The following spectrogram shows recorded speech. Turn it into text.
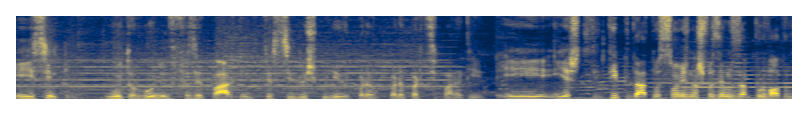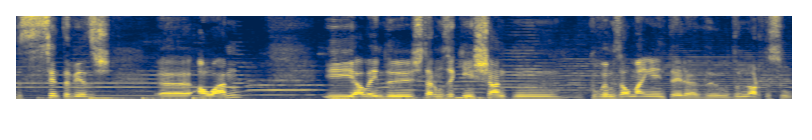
e sinto muito orgulho de fazer parte e de ter sido escolhido para, para participar aqui. E, e este tipo de atuações nós fazemos por volta de 60 vezes ao ano, e além de estarmos aqui em Xanten, corremos a Alemanha inteira do, do norte a sul.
